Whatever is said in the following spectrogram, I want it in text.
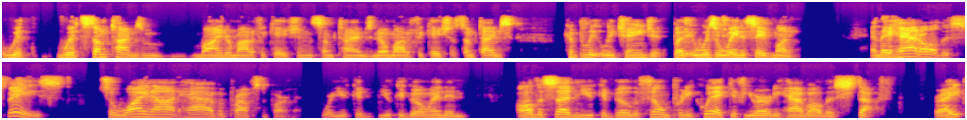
with with sometimes minor modifications, sometimes no modifications, sometimes completely change it. But it was a way to save money and they had all this space so why not have a props department where you could you could go in and all of a sudden you could build a film pretty quick if you already have all this stuff right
